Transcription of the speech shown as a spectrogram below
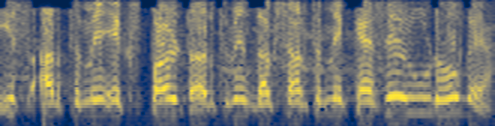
इस अर्थ में एक्सपर्ट अर्थ में, दक्ष अर्थ में कैसे रूढ़ हो गया?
